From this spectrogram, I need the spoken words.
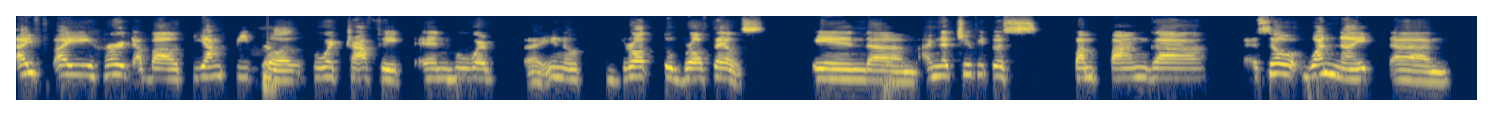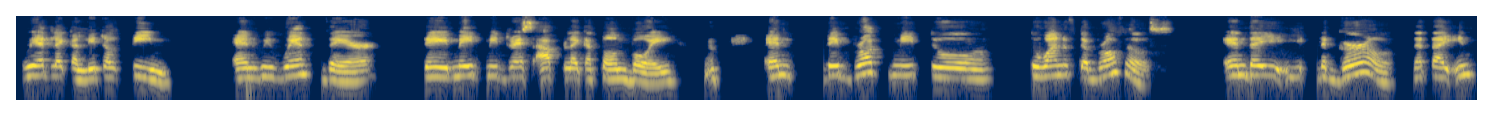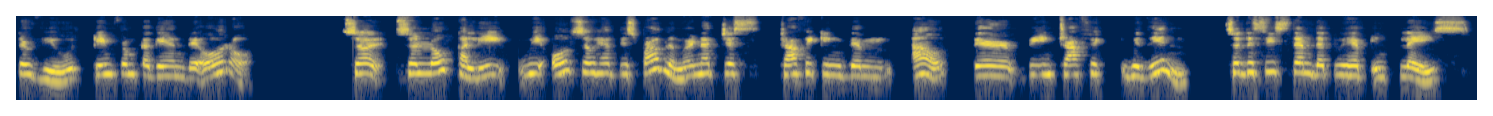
I, I heard about young people yes. who were trafficked and who were, uh, you know, brought to brothels. And um, I'm not sure if it was Pampanga. So one night, um, we had like a little team and we went there. They made me dress up like a tomboy and they brought me to to one of the brothels and the the girl that I interviewed came from Cagayan de Oro. So so locally we also have this problem. We're not just trafficking them out, they're being trafficked within. So the system that we have in place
